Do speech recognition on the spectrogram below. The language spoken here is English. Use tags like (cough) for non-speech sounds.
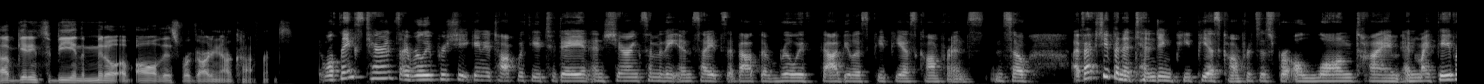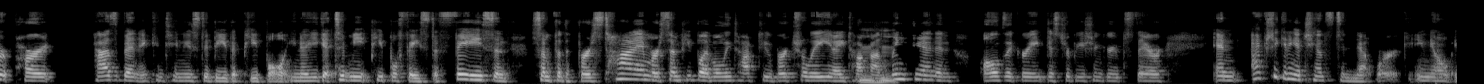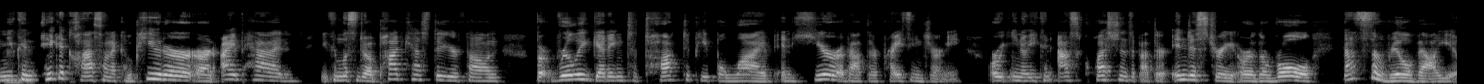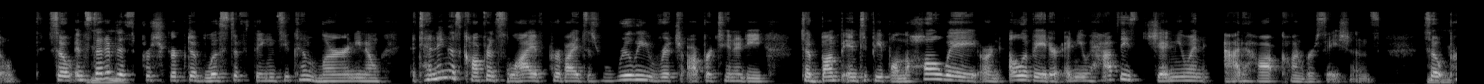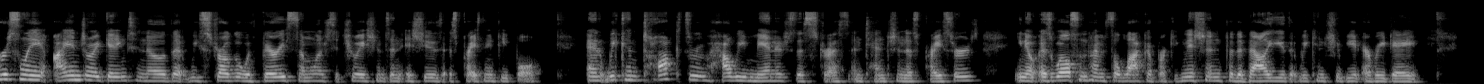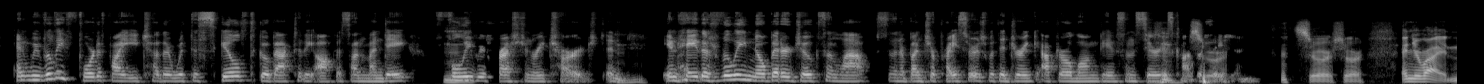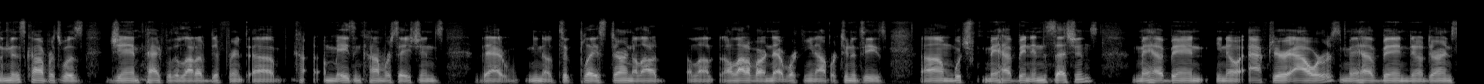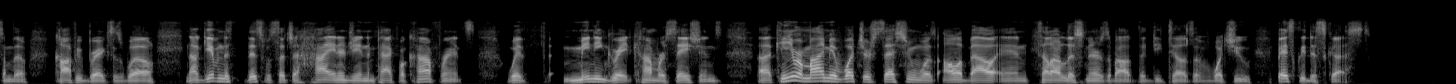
of getting to be in the middle of all of this regarding our conference. Well, thanks, Terrence. I really appreciate getting to talk with you today and, and, sharing some of the insights about the really fabulous PPS conference. And so I've actually been attending PPS conferences for a long time. And my favorite part has been and continues to be the people. You know, you get to meet people face to face and some for the first time, or some people I've only talked to virtually. You know, you talk mm-hmm. on LinkedIn and all of the great distribution groups there and actually getting a chance to network you know and you mm-hmm. can take a class on a computer or an ipad you can listen to a podcast through your phone but really getting to talk to people live and hear about their pricing journey. Or you know you can ask questions about their industry or the role. That's the real value. So instead mm-hmm. of this prescriptive list of things you can learn you know attending this conference live provides this really rich opportunity to bump into people in the hallway or an elevator and you have these genuine ad hoc conversations so mm-hmm. personally i enjoy getting to know that we struggle with very similar situations and issues as pricing people and we can talk through how we manage the stress and tension as pricers you know as well sometimes the lack of recognition for the value that we contribute every day and we really fortify each other with the skills to go back to the office on monday fully mm. refreshed and recharged and mm-hmm. and hey there's really no better jokes and laughs than a bunch of pricers with a drink after a long day of some serious (laughs) conversation sure (laughs) sure sure. and you're right And this conference was jam packed with a lot of different uh, amazing conversations that you know took place during a lot of a lot a lot of our networking opportunities, um, which may have been in the sessions, may have been you know after hours, may have been you know during some of the coffee breaks as well. Now, given this, this was such a high energy and impactful conference with many great conversations, uh, can you remind me of what your session was all about and tell our listeners about the details of what you basically discussed?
